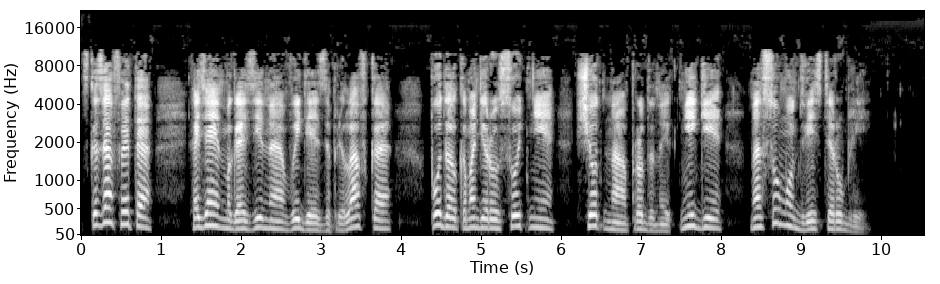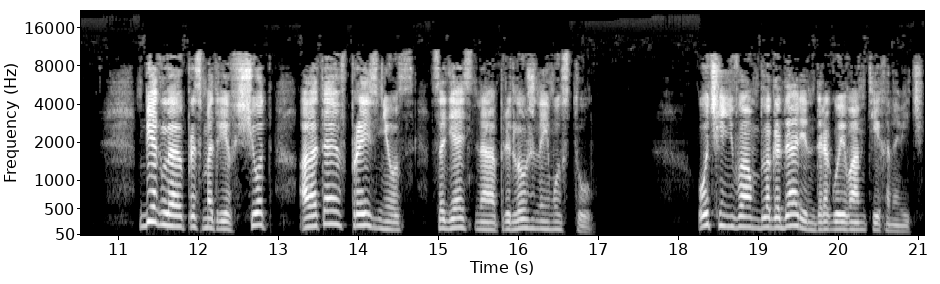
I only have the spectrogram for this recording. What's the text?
Сказав это, хозяин магазина, выйдя из-за прилавка, подал командиру сотни счет на проданные книги на сумму 200 рублей. Бегло просмотрев счет, Алатаев произнес, садясь на предложенный ему стул. «Очень вам благодарен, дорогой Иван Тихонович,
